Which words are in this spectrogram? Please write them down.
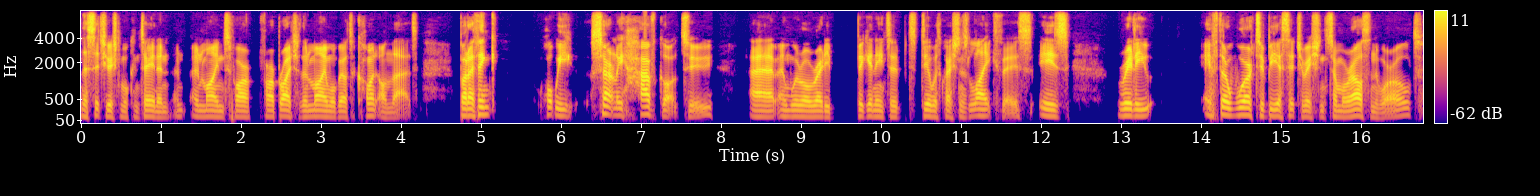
the situation will contain, and, and, and minds far far brighter than mine will be able to comment on that. But I think what we certainly have got to, uh, and we're already beginning to, to deal with questions like this, is really if there were to be a situation somewhere else in the world,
